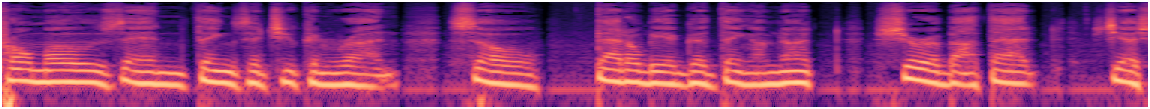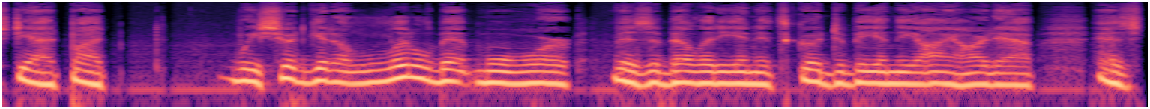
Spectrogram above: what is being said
promos and things that you can run. So that'll be a good thing. I'm not sure about that just yet, but we should get a little bit more visibility, and it's good to be in the iHeart app as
